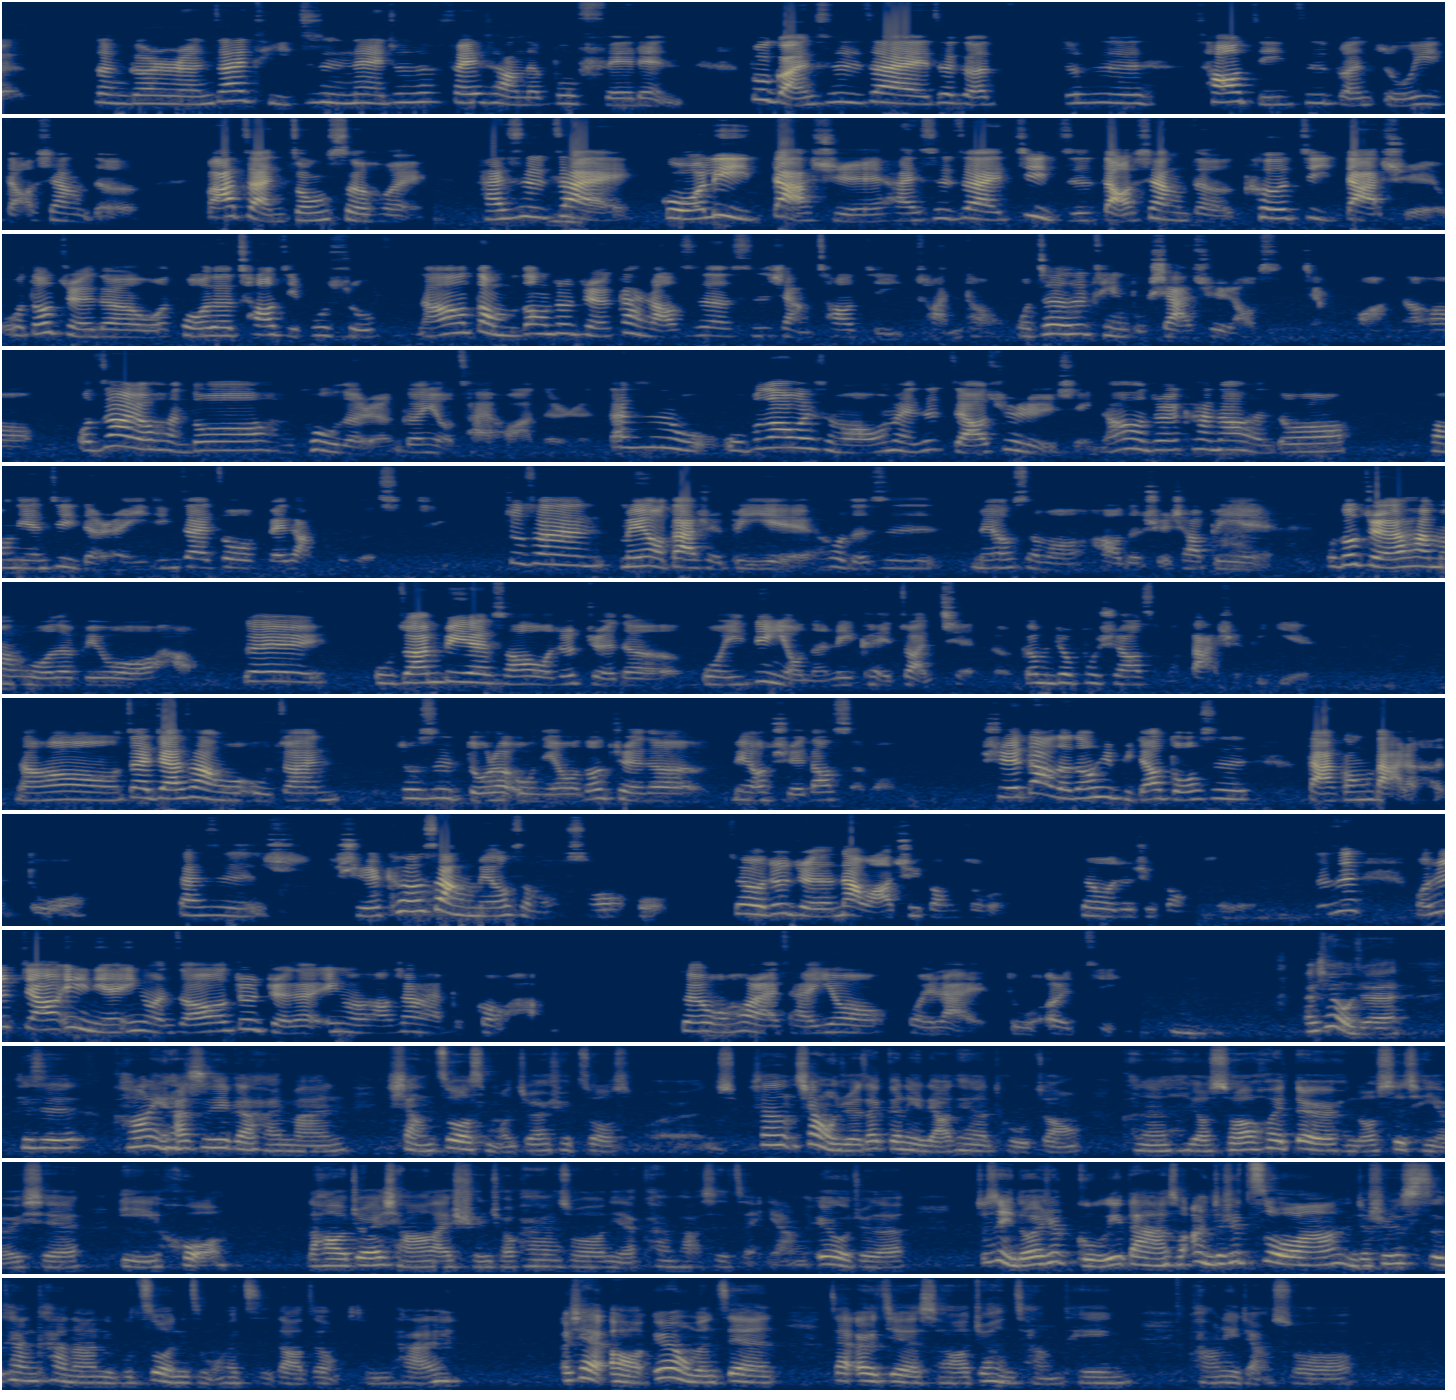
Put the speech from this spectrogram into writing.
整个人在体制内就是非常的不 fit in，不管是在这个就是超级资本主义导向的发展中社会，还是在国立大学，还是在技职导向的科技大学，我都觉得我活得超级不舒服。然后动不动就觉得干老师的思想超级传统，我真的是听不下去老师讲话。然后我知道有很多很酷的人跟有才华的人，但是我我不知道为什么，我每次只要去旅行，然后我就会看到很多同年纪的人已经在做非常酷的事情，就算没有大学毕业，或者是没有什么好的学校毕业，我都觉得他们活得比我好，所以。五专毕业的时候，我就觉得我一定有能力可以赚钱的，根本就不需要什么大学毕业。然后再加上我五专就是读了五年，我都觉得没有学到什么，学到的东西比较多是打工打了很多，但是学科上没有什么收获，所以我就觉得那我要去工作，所以我就去工作。只是我去教一年英文之后，就觉得英文好像还不够好。所以我后来才又回来读二技。嗯，而且我觉得其实 Connie 他是一个还蛮想做什么就要去做什么的人。像像我觉得在跟你聊天的途中，可能有时候会对于很多事情有一些疑惑，然后就会想要来寻求看看说你的看法是怎样。因为我觉得就是你都会去鼓励大家说啊，你就去做啊，你就去试看看啊，你不做你怎么会知道这种心态？而且哦，因为我们之前在二届的时候就很常听康妮讲说，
